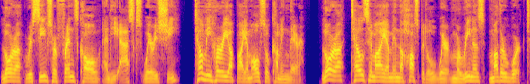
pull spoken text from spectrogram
Laura receives her friend's call and he asks where is she? Tell me hurry up I am also coming there. Laura tells him I am in the hospital where Marina's mother worked.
